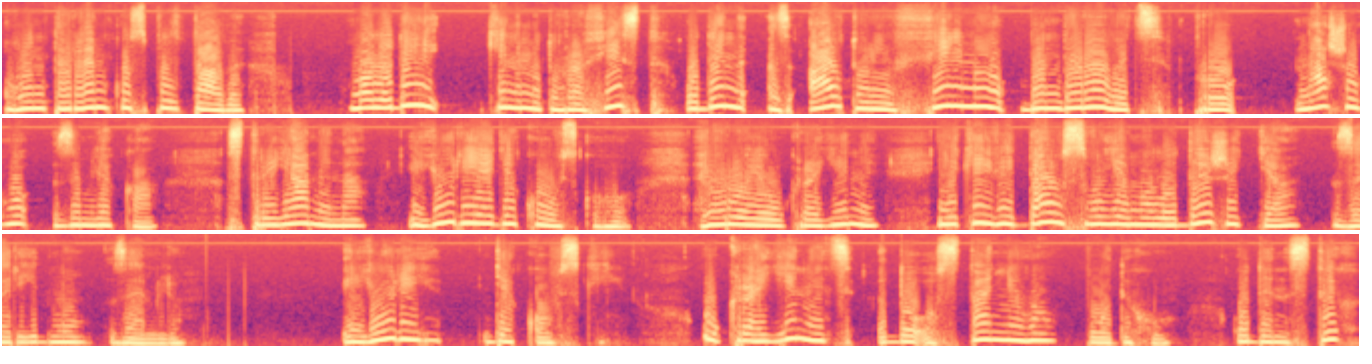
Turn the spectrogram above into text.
Гонтаренко з Полтави. Молодий кінематографіст, один з авторів фільму Бандеровець про нашого земляка, стріянина Юрія Дяковського, героя України, який віддав своє молоде життя за рідну землю. Юрій Дяковський, українець до останнього подиху, один з тих,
